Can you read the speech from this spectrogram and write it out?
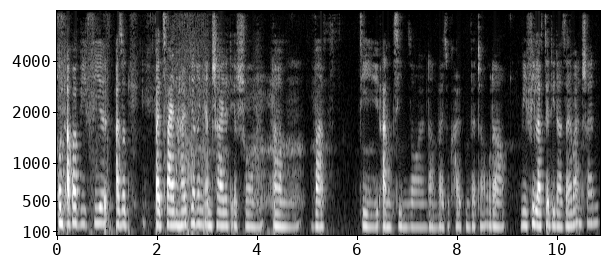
Und aber wie viel, also bei zweieinhalbjährigen entscheidet ihr schon, ähm, was die anziehen sollen dann bei so kaltem Wetter? Oder wie viel lasst ihr die da selber entscheiden?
